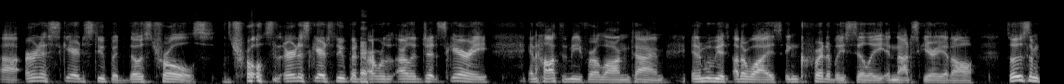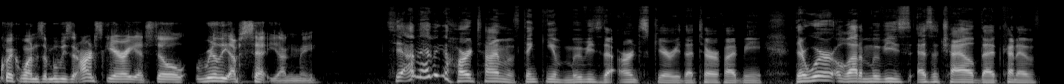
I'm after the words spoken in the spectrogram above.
uh, Ernest Scared Stupid. Those trolls, the trolls in Ernest Scared Stupid are, are legit scary and haunted me for a long time. In a movie that's otherwise incredibly silly and not scary at all. So those are some quick ones of movies that aren't scary yet still really upset young me. See, I'm having a hard time of thinking of movies that aren't scary that terrified me. There were a lot of movies as a child that kind of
